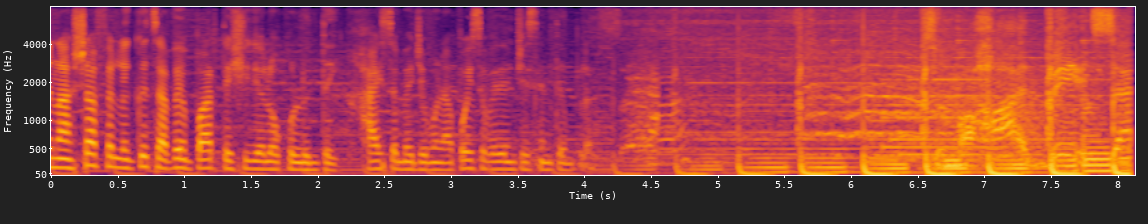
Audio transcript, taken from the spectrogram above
în așa fel încât să avem parte și de locul întâi. Hai să mergem înapoi să vedem ce se întâmplă. outside.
